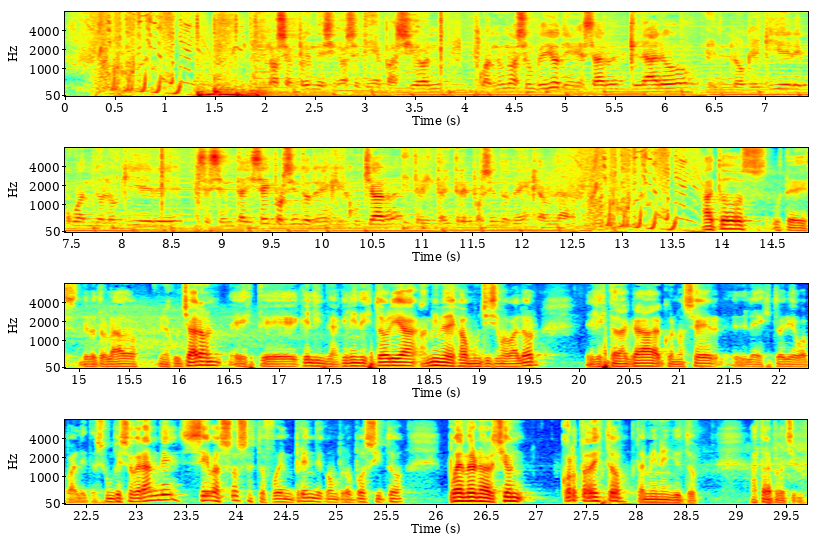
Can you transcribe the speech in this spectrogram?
No se emprende si no se tiene pasión. Cuando uno hace un pedido tiene que ser claro en lo que quiere, cuando lo quiere. 66% tenés que escuchar y 33% tenés que hablar. A todos ustedes del otro lado que me escucharon, este, qué linda, qué linda historia. A mí me ha dejado muchísimo valor el estar acá, conocer la historia de Guapaletas. Un beso grande. Seba Sosa, esto fue Emprende con propósito. Pueden ver una versión corta de esto también en YouTube. Hasta la próxima.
